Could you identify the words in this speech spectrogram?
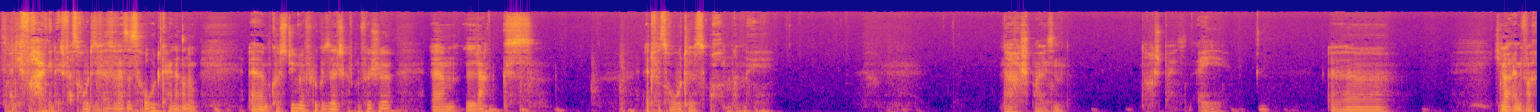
ist immer die Frage, ne? etwas Rotes. Was, was ist rot? Keine Ahnung. Ähm, Kostüme, Fluggesellschaften, Fische, ähm, Lachs. Etwas Rotes. Och Mann, ey. Nachspeisen. Nachspeisen. Ey. Äh, ich mache einfach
